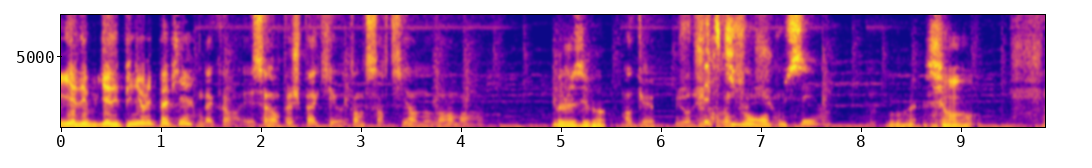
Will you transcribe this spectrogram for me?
y a des, il y a des pénuries de papier. D'accord. Et ça n'empêche pas qu'il y ait autant de sorties en novembre. Bah, je sais pas. Ok. Peut-être qu'ils vont repousser. hein. Ouais, sûrement.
